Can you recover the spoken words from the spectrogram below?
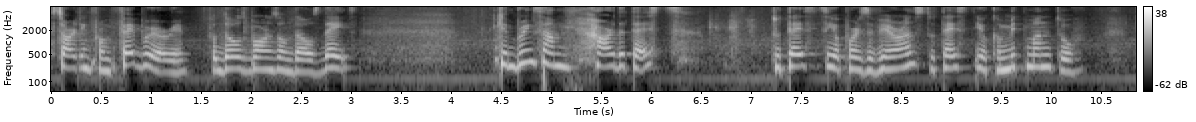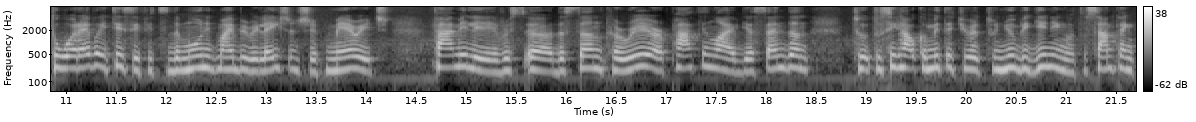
starting from February for those born on those dates. You can bring some harder tests to test your perseverance, to test your commitment to, to whatever it is. If it's the moon, it might be relationship, marriage, family, uh, the sun, career, path in life, the ascendant to, to see how committed you are to new beginning or to something.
